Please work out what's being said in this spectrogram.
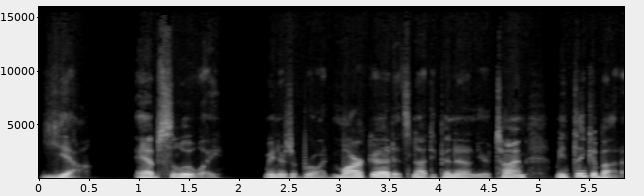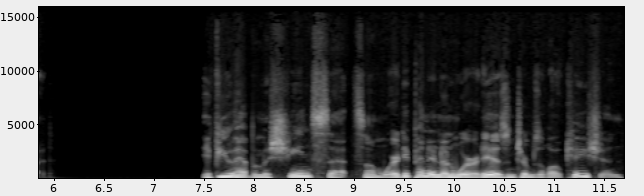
Yeah, absolutely. I mean, there's a broad market. It's not dependent on your time. I mean, think about it. If you have a machine set somewhere, depending on where it is in terms of location,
